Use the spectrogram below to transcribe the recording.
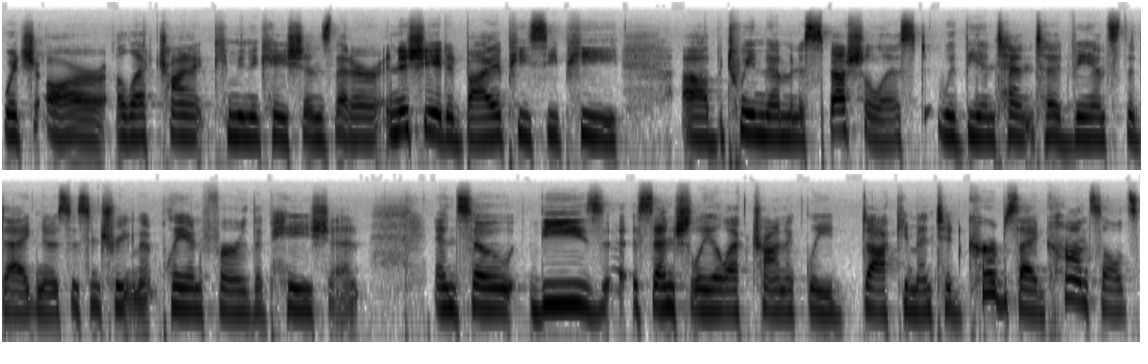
which are electronic communications that are initiated by a PCP uh, between them and a specialist with the intent to advance the diagnosis and treatment plan for the patient. And so these essentially electronically documented curbside consults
